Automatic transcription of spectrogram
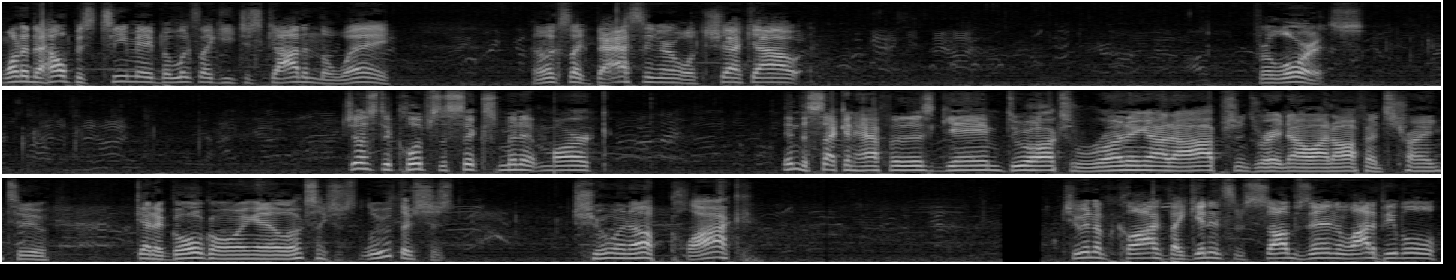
Wanted to help his teammate, but looks like he just got in the way. It looks like Bassinger will check out for Loras. Just eclipsed the six minute mark in the second half of this game. Duhawks running out of options right now on offense, trying to get a goal going, and it looks like just Luther's just chewing up clock. chewing up clock by getting some subs in. A lot of people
